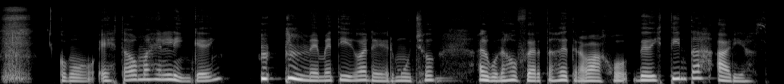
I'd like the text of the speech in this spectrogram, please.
como he estado más en LinkedIn, me he metido a leer mucho algunas ofertas de trabajo de distintas áreas,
